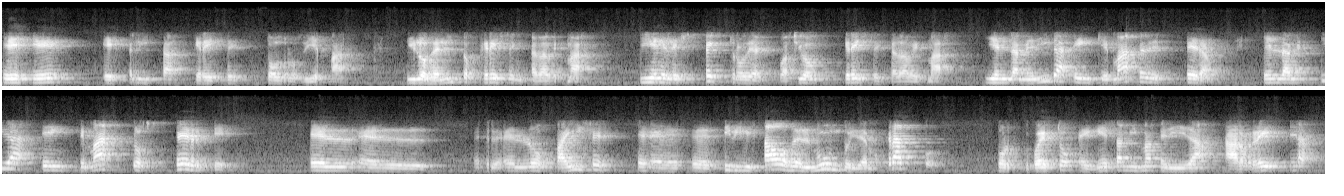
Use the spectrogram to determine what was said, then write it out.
es que esta lista crece todos los días más. y los delitos crecen cada vez más y el espectro de actuación crece cada vez más. Y en la medida en que más se desesperan, en la medida en que más prosperque el, los países eh, eh, civilizados del mundo y democráticos, por supuesto, en esa misma medida arrestia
